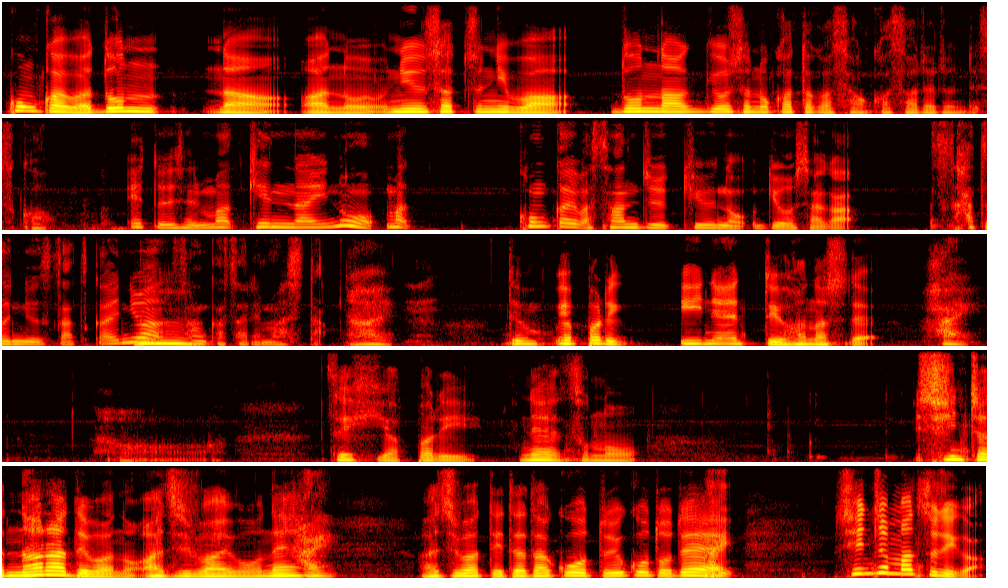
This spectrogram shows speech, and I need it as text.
今回はどんなあの入札にはどんな業者の方が参加されるんですか？えっとですね、まあ県内のまあ今回は39の業者が初入札会には参加されました。うん、はい。でもやっぱりいいねっていう話で。はい。はあ、ぜひやっぱりねその新茶ならではの味わいをね、はい、味わっていただこうということで、はい、新茶祭りが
